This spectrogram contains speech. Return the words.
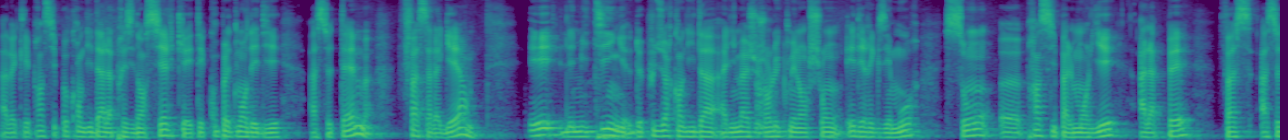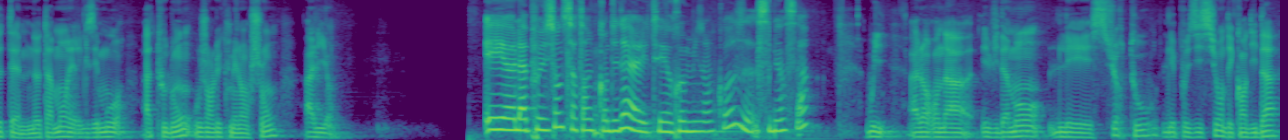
avec les principaux candidats à la présidentielle qui a été complètement dédiée à ce thème face à la guerre. Et les meetings de plusieurs candidats à l'image de Jean-Luc Mélenchon et d'Éric Zemmour sont euh, principalement liés à la paix, face à ce thème, notamment Éric Zemmour à Toulon ou Jean-Luc Mélenchon à Lyon. Et euh, la position de certains candidats a été remise en cause, c'est bien ça? Oui, alors on a évidemment les, surtout les positions des candidats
